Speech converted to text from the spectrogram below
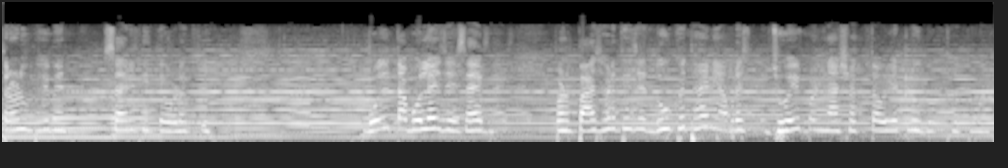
ત્રણ ભાઈ બહેન સારી રીતે ઓળખીએ. બોલતા બોલાઈ જાય સાહેબ, પણ પાછળથી જે દુઃખ થાય ને, આપણે જોઈ પણ ના શકતા હોય એટલું દુઃખ થતું હોય.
